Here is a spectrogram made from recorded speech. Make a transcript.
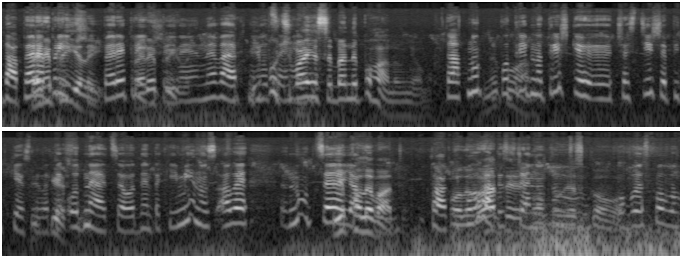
да, Перепрілий. перепрівший, перепрівший, не, не верхній. І почуває ні. себе непогано в ньому. Так, ну Непогано. потрібно трішки е, частіше підкислювати. Підкислювати. Одне це один такий мінус, але ну це І як, поливати. Так, і Поливати звичайно, обов'язково. обов'язково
